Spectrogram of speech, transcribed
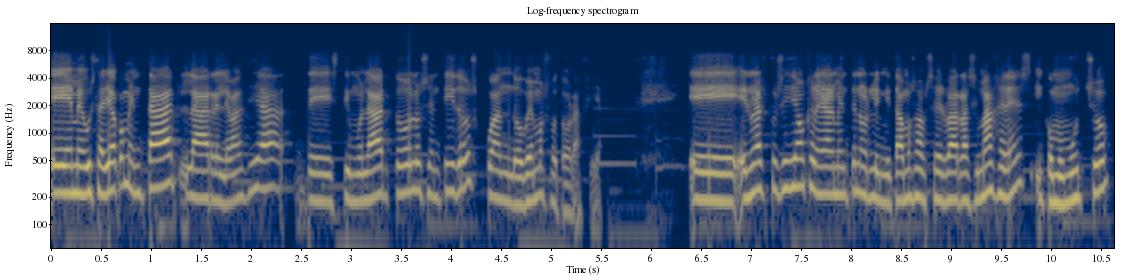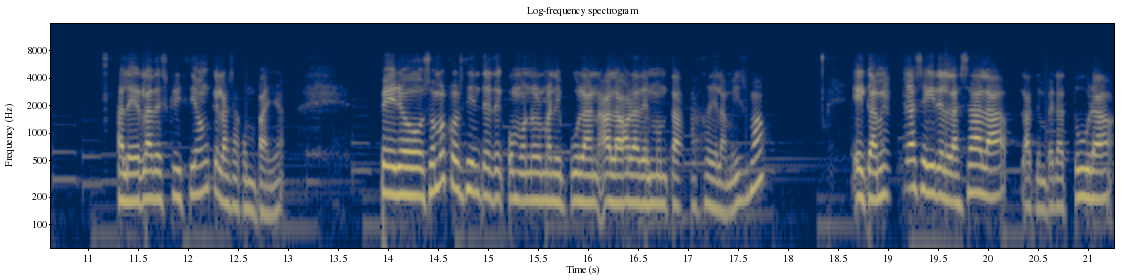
eh, me gustaría comentar la relevancia de estimular todos los sentidos cuando vemos fotografía. Eh, en una exposición generalmente nos limitamos a observar las imágenes y como mucho a leer la descripción que las acompaña. Pero ¿somos conscientes de cómo nos manipulan a la hora del montaje de la misma? El camino a seguir en la sala, la temperatura,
